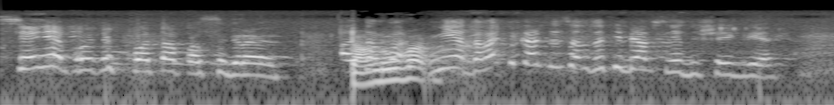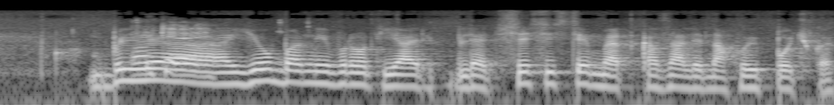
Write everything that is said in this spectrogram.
Сеня против Потапа сыграет. Да ну давай- ва- Не, давайте каждый сам за тебя в следующей игре. Бля, ёбаный в рот, Ярик, блядь, все системы отказали нахуй почка.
